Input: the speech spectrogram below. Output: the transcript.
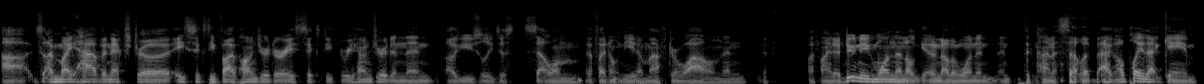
Uh, so I might have an extra A6500 or A6300, and then I'll usually just sell them if I don't need them after a while. And then if, if I find I do need one, then I'll get another one and, and to kind of sell it back. I'll play that game.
